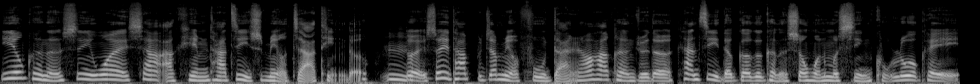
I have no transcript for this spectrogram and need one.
也有可能是因为像阿 Kim 他自己是没有家庭的，嗯，对，所以他比较没有负担，然后他可能觉得看自己的哥哥可能生活那么辛苦，如果可以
